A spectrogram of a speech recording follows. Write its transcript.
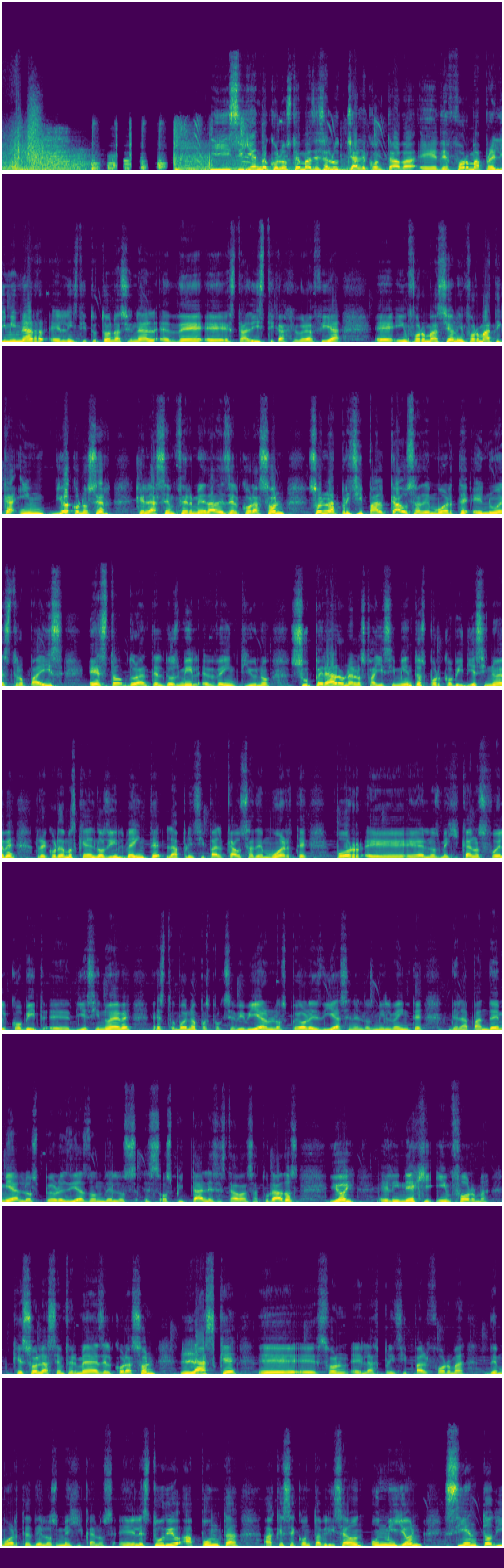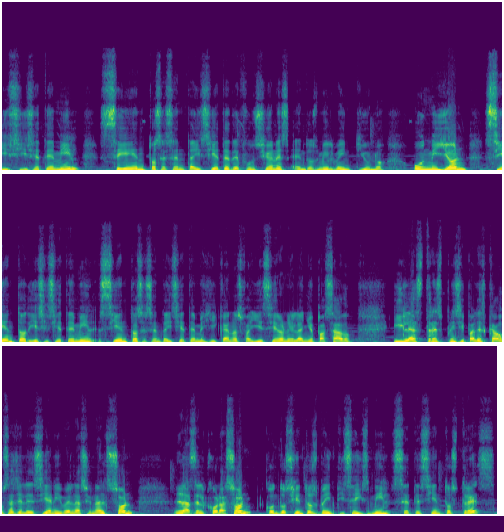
Y siguiendo con los temas de salud, ya le contaba, eh, de forma preliminar, el Instituto Nacional de eh, Estadística, Geografía, e Información, Informática dio a conocer que las enfermedades del corazón son la principal causa de muerte en nuestro país. Esto durante el 2021. Superaron a los fallecimientos por COVID-19. Recordemos que en el 2020 la principal causa de muerte por los mexicanos fue el COVID-19. Esto, bueno, pues porque se vivieron los peores días en el 2020 de la pandemia, los peores días donde los hospitales estaban saturados y hoy el INEGI informa que son las enfermedades del corazón las que eh, eh, son eh, la principal forma de muerte de los mexicanos. El estudio apunta a que se contabilizaron 1.117.167 defunciones en 2021. 1.117.167 mexicanos fallecieron el año pasado. Y las tres principales causas, ya le decía a nivel nacional, son las del corazón con 226.703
